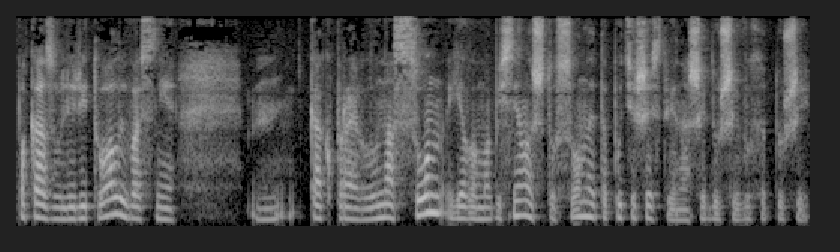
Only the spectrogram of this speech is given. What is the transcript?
показывали ритуалы во сне, как правило. У нас сон, я вам объясняла, что сон – это путешествие нашей души, выход души.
